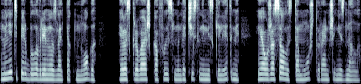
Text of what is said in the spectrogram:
У меня теперь было время узнать так много, и раскрывая шкафы с многочисленными скелетами — я ужасалась тому, что раньше не знала,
